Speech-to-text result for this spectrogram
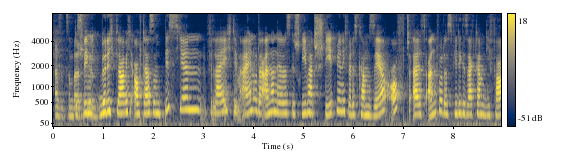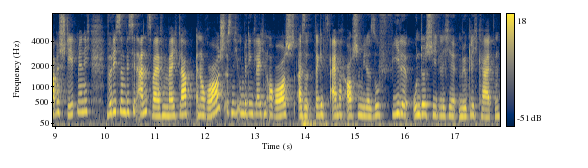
also zum Beispiel. Deswegen würde ich, glaube ich, auch da so ein bisschen vielleicht dem einen oder anderen, der das geschrieben hat, steht mir nicht, weil das kam sehr oft als Antwort, dass viele gesagt haben, die Farbe steht mir nicht, würde ich so ein bisschen anzweifeln, weil ich glaube, ein Orange ist nicht unbedingt gleich ein Orange. Also da gibt es einfach auch schon wieder so viele unterschiedliche Möglichkeiten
